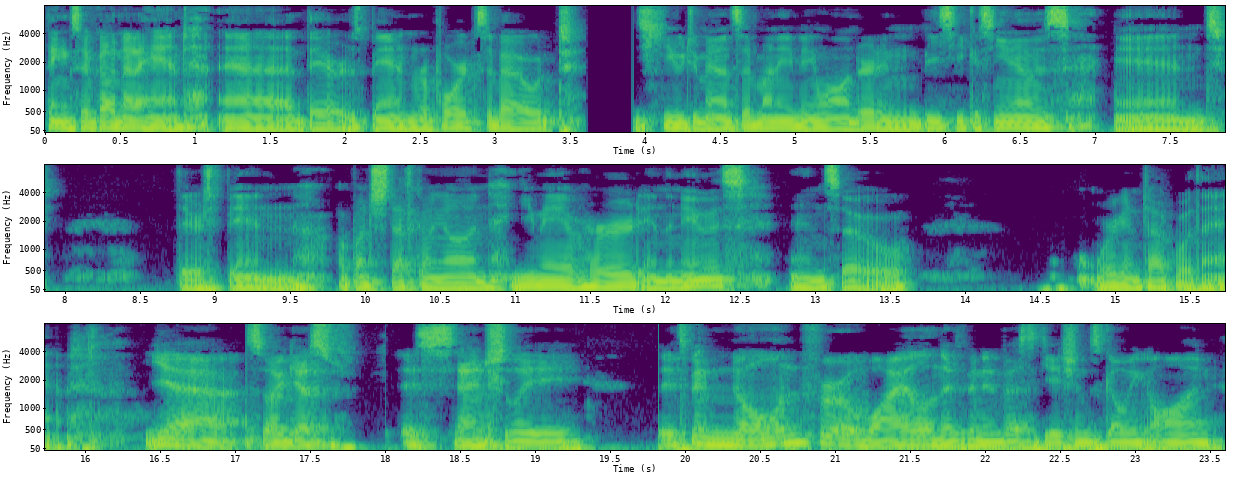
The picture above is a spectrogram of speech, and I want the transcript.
things have gotten out of hand. Uh, there's been reports about huge amounts of money being laundered in BC casinos, and there's been a bunch of stuff going on you may have heard in the news, and so we're going to talk about that. Yeah, so I guess essentially it's been known for a while and there's been investigations going on,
